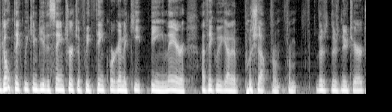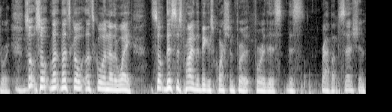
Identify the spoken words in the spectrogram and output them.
don't think we can be the same church if we think we're going to keep being there. I think we got to push up from from there's there's new territory. So so let, us go let's go another way. So this is probably the biggest question for for this this wrap up session.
